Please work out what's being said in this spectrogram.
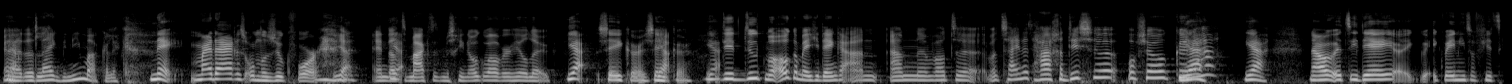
Ja, Ja. dat lijkt me niet makkelijk. nee, maar daar is onderzoek voor. Ja, en dat Ja. maakt het misschien ook wel weer heel leuk. Ja, zeker, zeker. Ja. Dit doet me ook een beetje denken aan, aan eh, wat, eh, wat zijn het, hagedissen of zo kunnen? Ja. Nou het idee, ik, ik weet niet of je het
